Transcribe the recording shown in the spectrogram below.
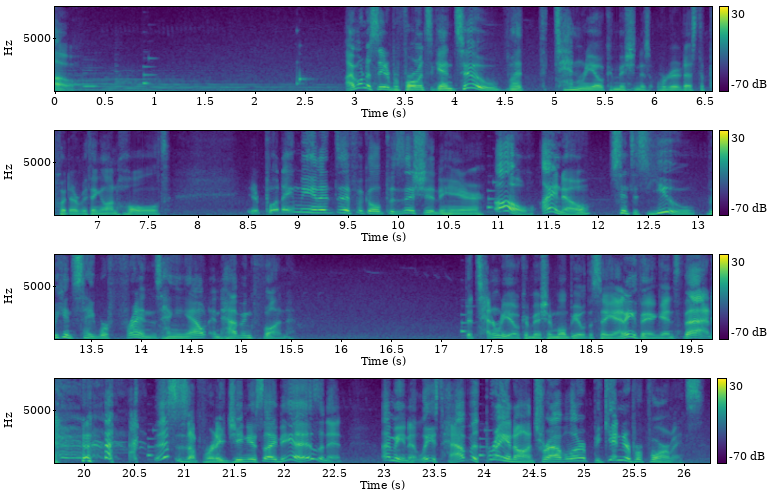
Oh. I want to see your performance again too, but the Tenryou Commission has ordered us to put everything on hold. You're putting me in a difficult position here. Oh, I know. Since it's you, we can say we're friends hanging out and having fun. The Tenryou Commission won't be able to say anything against that. this is a pretty genius idea, isn't it? I mean, at least have a brain on, Traveler. Begin your performance.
